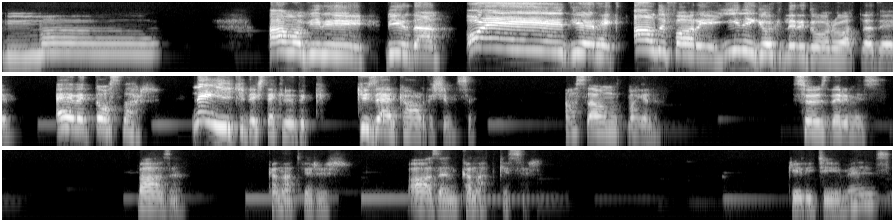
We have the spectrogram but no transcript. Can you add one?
mi? Ama biri birden oley diyerek aldı fareyi yine gökleri doğru atladı. Evet dostlar ne iyi ki destekledik güzel kardeşimizi. Asla unutmayalım. Sözlerimiz bazen kanat verir, bazen kanat kesir. Geleceğimiz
